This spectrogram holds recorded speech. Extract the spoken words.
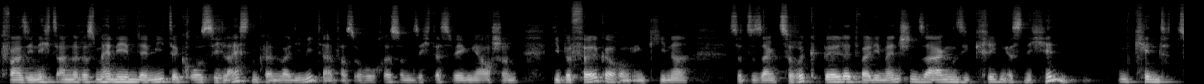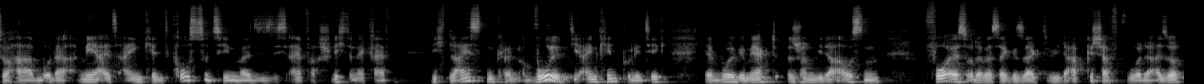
quasi nichts anderes mehr neben der Miete groß sich leisten können, weil die Miete einfach so hoch ist und sich deswegen ja auch schon die Bevölkerung in China sozusagen zurückbildet, weil die Menschen sagen, sie kriegen es nicht hin, ein Kind zu haben oder mehr als ein Kind großzuziehen, weil sie sich einfach schlicht und ergreifend nicht leisten können, obwohl die Ein-Kind-Politik ja wohlgemerkt schon wieder außen vor ist oder besser gesagt wieder abgeschafft wurde. Also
